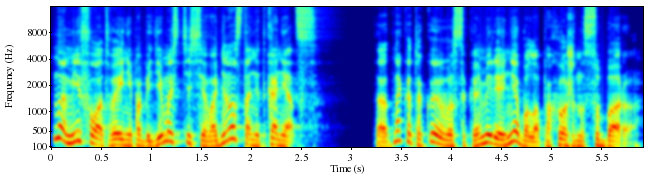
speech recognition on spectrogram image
но мифу о твоей непобедимости сегодня настанет конец. Однако такое высокомерие не было похоже на Субару.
